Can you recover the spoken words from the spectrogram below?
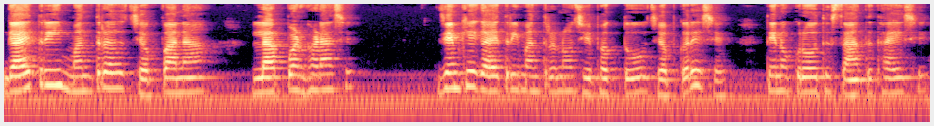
ગાયત્રી મંત્ર જપવાના લાભ પણ ઘણા છે. જેમ કે ગાયત્રી મંત્રનો જે ભક્તો જપ કરે છે, તેનો ક્રોધ શાંત થાય છે.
